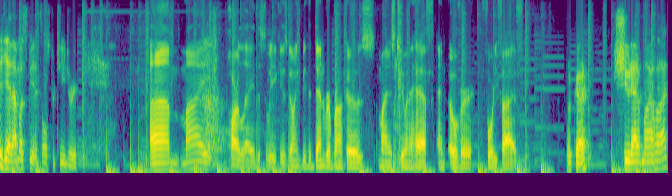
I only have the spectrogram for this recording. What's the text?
yeah, that must be it. its whole strategy. Um, my parlay this week is going to be the Denver Broncos minus two and a half and over forty-five. Okay, shoot out at it mile high.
